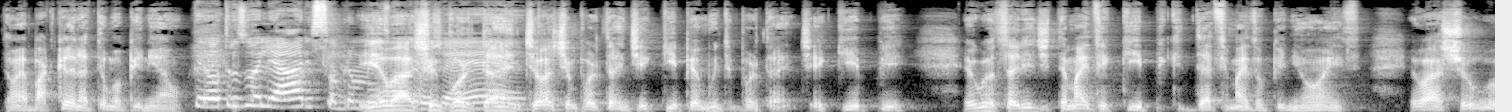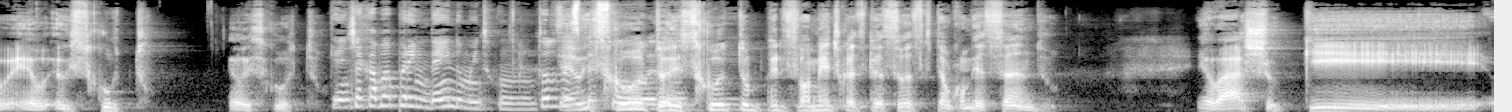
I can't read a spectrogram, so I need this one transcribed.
Então é bacana ter uma opinião. Ter outros olhares sobre o mesmo Eu acho projeto. importante, eu acho importante. Equipe é muito importante. Equipe eu gostaria de ter mais equipe, que desse mais opiniões. Eu acho, eu, eu escuto. Eu escuto. Que a gente acaba aprendendo muito com todas as eu pessoas. Escuto, né? Eu escuto, principalmente com as pessoas que estão começando. Eu acho que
